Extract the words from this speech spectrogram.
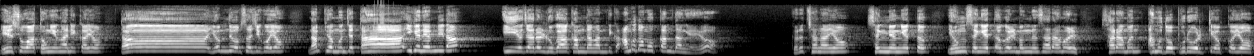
예수와 동행하니까요. 다 염려 없어지고요. 남편 문제 다 이겨냅니다. 이 여자를 누가 감당합니까? 아무도 못 감당해요. 그렇잖아요. 생명의 떡, 영생의 떡을 먹는 사람을 사람은 아무도 부러울 게 없고요.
